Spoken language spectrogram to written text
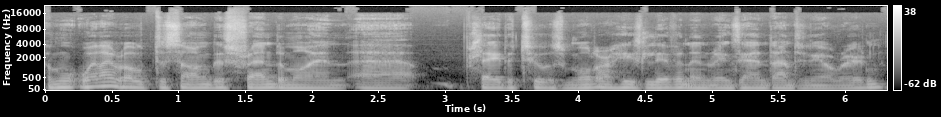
when I wrote the song, this friend of mine uh, played it to his mother. He's living in Ringsend, Anthony O'Riordan.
